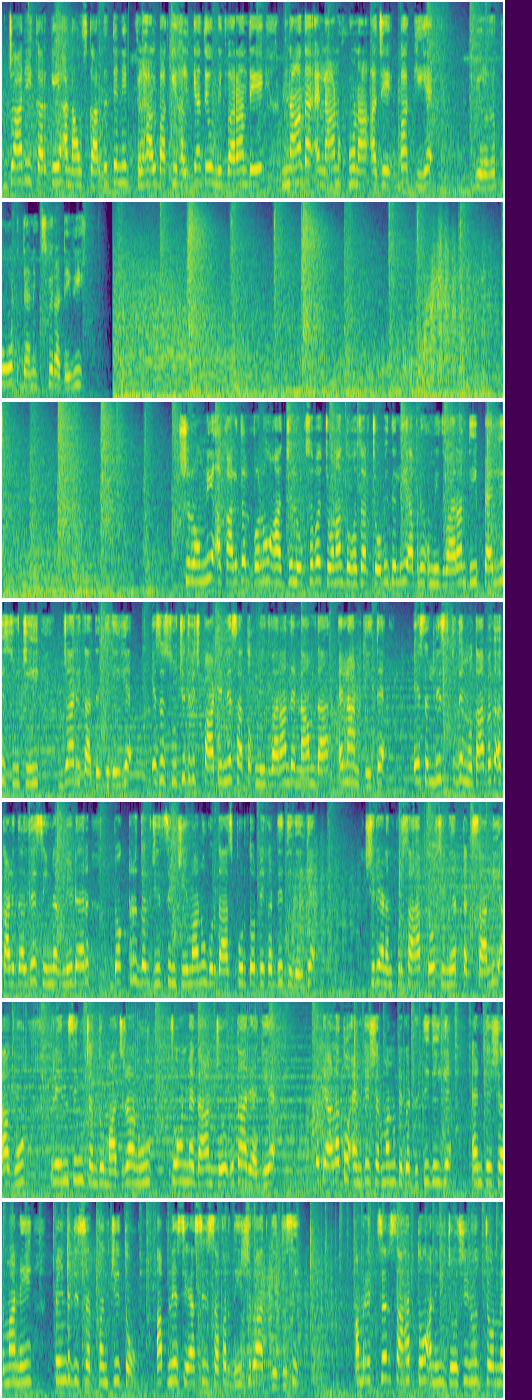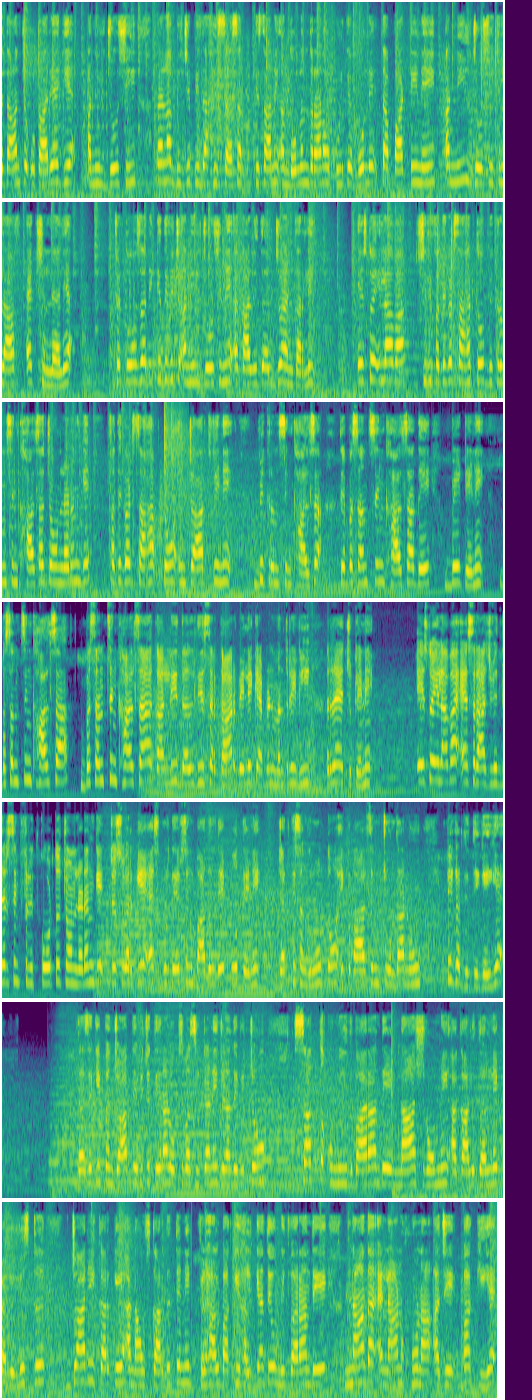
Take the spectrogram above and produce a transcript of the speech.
ਜਾਰੀ ਕਰਕੇ ਅਨਾਉਂਸ ਕਰ ਦਿੱਤੇ ਨੇ। ਫਿਲਹਾਲ ਬਾਕੀ ਹਲਕਿਆਂ ਤੇ ਉਮੀਦਵਾਰਾਂ ਦੇ ਨਾਂ ਦਾ ਐਲਾਨ ਹੋਣਾ ਅਜੇ ਬਾਕੀ ਹੈ। Bureau report, Dainik Savera TV. Shiromani Akali Dal ਵੱਲੋਂ ਅੱਜ ਲੋਕ ਸਭਾ ਚੋਣਾਂ 2024 ਦੇ ਲਈ ਆਪਣੇ ਉਮੀਦਵਾਰਾਂ ਦੀ ਪਹਿਲੀ ਸੂਚੀ ਜਾਰੀ ਕਰ ਦਿੱਤੀ ਗਈ ਹੈ। ਇਸ ਸੂਚੀ ਦੇ ਵਿੱਚ ਪਾਰਟੀ ਨੇ 7 ਉਮੀਦਵਾਰਾਂ ਦੇ ਨਾਮ ਦਾ ਐਲਾਨ ਕੀਤਾ ਹੈ। ਇਸ ਲਿਸਟ ਦੇ ਮੁਤਾਬਕ ਅਕਾਲੀ ਦਲ ਦੇ senior leader doctor Daljit Singh Cheema ਨੂੰ ਗੁਰਦਾਸਪੁਰ ਤੋਂ ਟਿਕਟ ਦਿੱਤੀ ਗਈ ਹੈ। ਸ਼੍ਰੀ ਅਨੰਦਪੁਰ ਸਾਹਿਬ ਤੋਂ ਸੀਨੀਅਰ ਟਕਸਾਲੀ ਆਗੂ ਪ੍ਰੇਮ ਸਿੰਘ ਚੰਦੂ ਮਾਜਰਾ ਨੂੰ ਚੋਣ ਮੈਦਾਨ 'ਚ ਉਤਾਰਿਆ ਗਿਆ ਹੈ। ਪਟਿਆਲਾ ਤੋਂ ਐਨਕੇ ਸ਼ਰਮਾ ਨੂੰ ਟਿਕਟ ਦਿੱਤੀ ਗਈ ਹੈ। ਐਨਕੇ ਸ਼ਰਮਾ ਨੇ ਪਿੰਡ ਦੀ ਸਰਪੰਚੀ ਤੋਂ ਆਪਣੇ ਸਿਆਸੀ ਸਫ਼ਰ ਦੀ ਸ਼ੁਰੂਆਤ ਕੀਤੀ ਸੀ। ਅੰਮ੍ਰਿਤਸਰ ਸਾਹਿਬ ਤੋਂ ਅਨਿਲ ਜੋਸ਼ੀ ਨੂੰ ਚੋਣ ਮੈਦਾਨ 'ਚ ਉਤਾਰਿਆ ਗਿਆ। ਅਨਿਲ ਜੋਸ਼ੀ ਪਹਿਲਾਂ ਬੀਜੇਪੀ ਦਾ ਹਿੱਸਾ ਸਨ। ਕਿਸਾਨੀ ਅੰਦੋਲਨ ਦੌਰਾਨ ਉਹ ਖੁੱਲ ਕੇ ਬੋਲੇ ਤਾਂ ਪਾਰਟੀ ਨੇ ਅਨਿਲ ਜੋਸ਼ੀ ਖਿਲਾਫ ਐਕਸ਼ਨ ਲੈ ਲਿਆ। ਫਿਰ 2021 ਦੇ ਵਿੱਚ ਅਨਿਲ ਜੋਸ਼ੀ ਨੇ ਅਕਾਲੀ ਦਲ ਜੁਆਇਨ ਕਰ ਲਈ। ਇਸ ਤੋਂ ਇਲਾਵਾ ਸ਼੍ਰੀ ਫਤਿਹਗੜ੍ਹ ਸਾਹਿਬ ਤੋਂ ਵਿਕਰਮ ਸਿੰਘ ਖਾਲਸਾ ਚੋਣ ਲੜਨਗੇ। ਫਤਿਹਗੜ੍ਹ ਸਾਹਿਬ ਤੋਂ ਇੰਚਾਰਜ ਵੀ ਨੇ ਵਿਕਰਮ ਸਿੰਘ ਖਾਲਸਾ ਤੇ ਬਸੰਤ ਸਿੰਘ ਖਾਲਸਾ ਦੇ ਬੇਟੇ ਨੇ। ਬਸੰਤ ਸਿੰਘ ਖਾਲਸਾ, ਬਸੰਤ ਸਿੰਘ ਖਾਲਸਾ ਅਕਾਲੀ ਦਲ ਦੀ ਸਰਕਾਰ ਵੇਲੇ ਕੈਬਨਿਟ ਮੰਤਰੀ ਵੀ ਰਹਿ ਚੁੱਕੇ ਨੇ। ਇਸ ਤੋਂ ਇਲਾਵਾ ਐਸ ਰਾਜਵਿੰਦਰ ਸਿੰਘ ਫਰੀਦਕੋਟ ਤੋਂ ਚੋਣ ਲੜਨਗੇ, ਜੋ ਸਵਰਗੀ ਐਸ ਗੁਰਦੇਵ ਸਿੰਘ ਬਾਦਲ ਦੇ ਪੋਤੇ ਨੇ, ਜਦਕਿ ਸੰਗਰੂਰ ਤੋਂ ਇਕਬਾਲ ਸਿੰਘ ਚੁੰਦਾ ਨੂੰ ਟਿਕਟ ਦਿੱਤੀ ਗਈ ਹੈ। ਦੱਸਦੇ ਕਿ ਪੰਜਾਬ ਦੇ ਵਿੱਚ 13 ਲੋਕ ਸਭਾ ਸੀਟਾਂ ਨੇ, ਜਿਨ੍ਹਾਂ ਦੇ ਵਿੱਚੋਂ 7 ਉਮੀਦਵਾਰਾਂ ਦੇ ਨਾਂ ਸ਼੍ਰੋਮਣੀ ਅਕਾਲੀ ਦਲ ਨੇ ਪਹਿਲੀ ਲਿਸਟ ਜਾਰੀ ਕਰਕੇ ਅਨਾਉਂਸ ਕਰ ਦਿੱਤੇ ਨੇ ਫਿਲਹਾਲ ਬਾਕੀ ਹਲਕਿਆਂ ਤੇ ਉਮੀਦਵਾਰਾਂ ਦੇ ਨਾਂ ਦਾ ਐਲਾਨ ਹੋਣਾ ਅਜੇ ਬਾਕੀ ਹੈ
